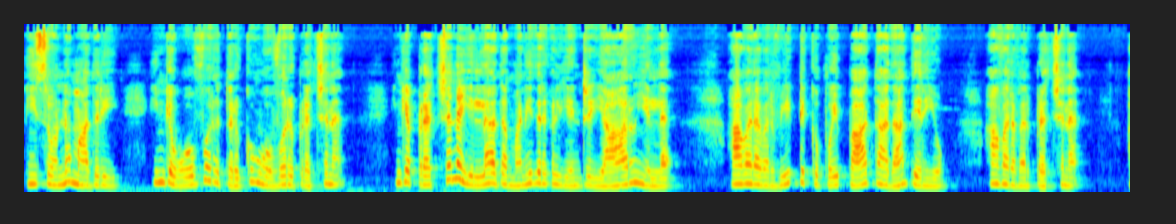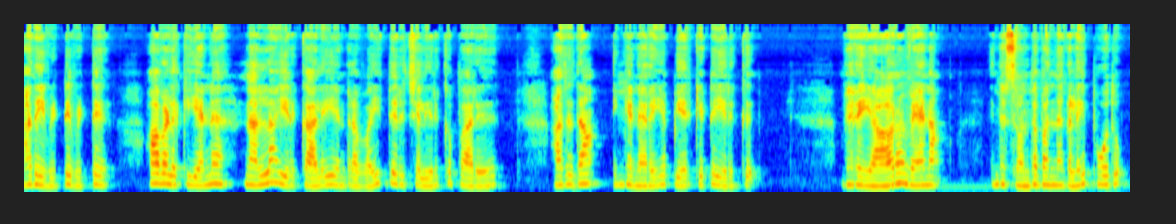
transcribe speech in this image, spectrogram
நீ சொன்ன மாதிரி இங்க ஒவ்வொருத்தருக்கும் ஒவ்வொரு பிரச்சனை. இங்க பிரச்சனை இல்லாத மனிதர்கள் என்று யாரும் இல்லை. அவரவர் வீட்டுக்கு போய் பார்த்தாதான் தெரியும். அவரவர் பிரச்சனை. அதை விட்டு விட்டு அவளுக்கு என்ன நல்லா இருக்காளே என்ற வைத்தெரிச்சல் இருக்கு பாரு. அதுதான் இங்க நிறைய பேர்கிட்ட இருக்கு. வேற யாரும் வேணாம். இந்த சொந்த பந்தங்களே போதும்.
